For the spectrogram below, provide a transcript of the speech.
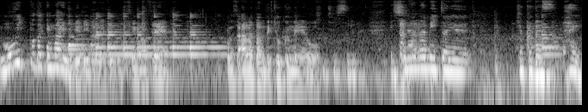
もう一歩だけ前に出ていただいてすいません。ごめんなさい。改めて曲名を。白波という曲です。はい。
